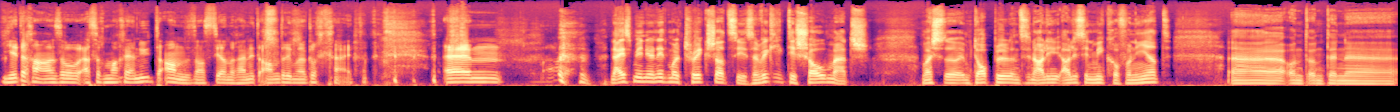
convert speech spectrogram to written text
jeder kann also, also ich mache ja nichts anderes als die anderen, auch nicht andere Möglichkeiten. ähm, Nein, es müssen ja nicht mal Trickshots sein, es sind wirklich die Showmatch. Weißt du, so im Doppel und sind alle, alle sind mikrofoniert äh, und, und dann, äh,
